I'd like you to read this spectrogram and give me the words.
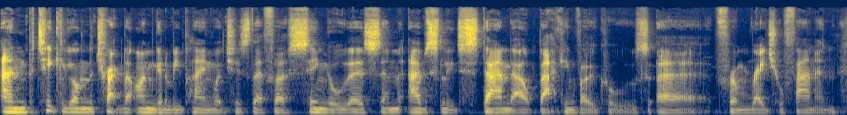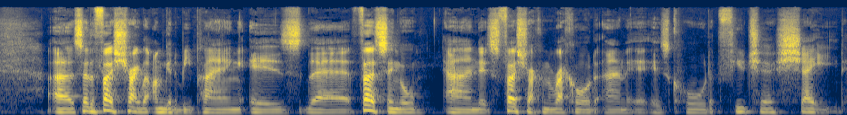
And particularly on the track that I'm going to be playing, which is their first single, there's some absolute standout backing vocals uh, from Rachel Fannin. Uh, so the first track that I'm going to be playing is their first single, and it's first track on the record, and it is called Future Shade.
